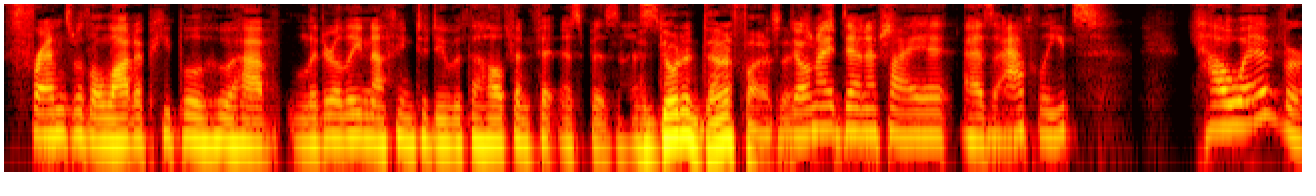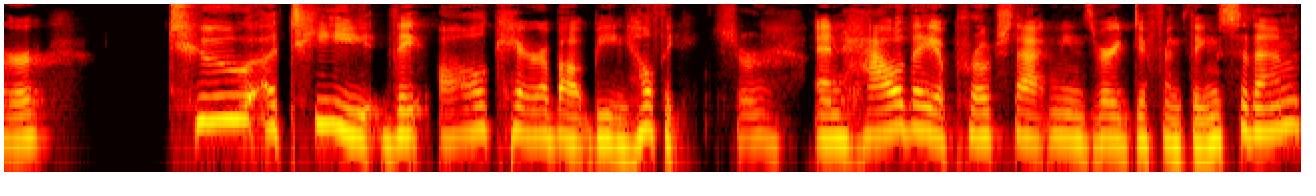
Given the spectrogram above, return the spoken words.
friends with a lot of people who have literally nothing to do with the health and fitness business. And don't identify as Don't identify it as mm-hmm. athletes. However, to a T, they all care about being healthy. Sure. And how they approach that means very different things to them.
